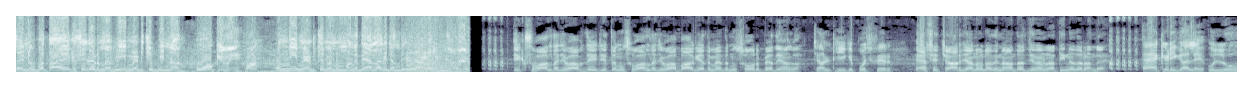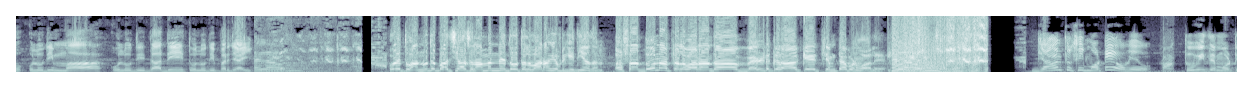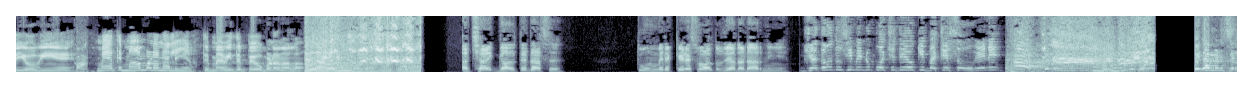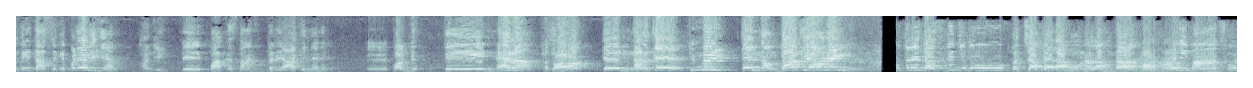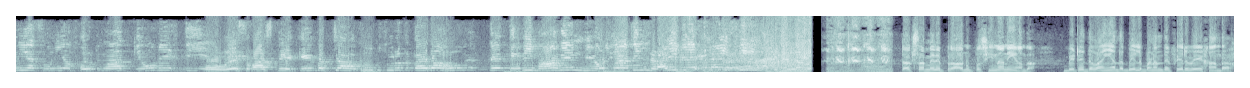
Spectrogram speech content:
ਤੈਨੂੰ ਪਤਾ ਇੱਕ ਸਿਗਰਟ ਮੈਂ 20 ਮਿੰਟ ਚ ਪੀਣਾ ਉਹ ਕਿਵੇਂ? 19 ਮਿੰਟ ਤੇ ਮੈਨੂੰ ਮੰਗਦਿਆਂ ਲੱਗ ਜਾਂਦੇ। ਇੱਕ ਸਵਾਲ ਦਾ ਜਵਾਬ ਦੇ ਜੇ ਤੈਨੂੰ ਸਵਾਲ ਦਾ ਜਵਾਬ ਆ ਗਿਆ ਤੇ ਮੈਂ ਤੈਨੂੰ 100 ਰੁਪਏ ਦੇਵਾਂਗਾ। ਚੱਲ ਠੀਕ ਹੈ ਪੁੱਛ ਫਿਰ। ਐਸੇ ਚਾਰ ਜਾਨਵਰਾਂ ਦੇ ਨਾਂ ਦੱਸ ਜਿਨ੍ਹਾਂ ਨੂੰ ਰਾਤੀ ਨਜ਼ਰ ਆਉਂਦਾ ਹੈ। ਇਹ ਕਿਹੜੀ ਗੱਲ ਹੈ? ਉੱਲੂ ਉੱਲੂ ਦੀ ਮਾਂ ਉੱਲੂ ਦੀ ਦਾਦੀ ਤੇ ਉੱਲੂ ਦੀ ਭਰਜਾਈ। ਓਏ ਤੁਹਾਨੂੰ ਤੇ ਬਾਦਸ਼ਾਹ ਸਲਾਮਨ ਨੇ ਦੋ ਤਲਵਾਰਾਂ ਗਿਫਟ ਕੀਤੀਆਂ ਸਨ। ਅਸਾਂ ਦੋਨਾਂ ਤਲਵਾਰਾਂ ਦਾ ਵੈਲਡ ਕਰਾ ਕੇ ਚਿਮਟਾ ਬਣਵਾ ਲਿਆ। ਜਾਨ ਤੁਸੀਂ ਮੋਟੇ ਹੋ ਗਏ ਹੋ। ਤੂੰ ਵੀ ਤੇ ਮੋਟੀ ਹੋ ਗਈ ਏ। ਮੈਂ ਤੇ ਮਾਂ ਬਣਨ ਵਾਲੀ ਆ। ਤੇ ਮੈਂ ਵੀ ਤੇ ਪਿਓ ਬਣਨ ਵਾਲਾ। ਅੱਛਾ ਇੱਕ ਗੱਲ ਤੇ ਦੱਸ। ਤੂੰ ਮੇਰੇ ਕਿਹੜੇ ਸਵਾਲ ਤੋਂ ਜ਼ਿਆਦਾ ਡਰਨੀ ਏ? ਜਦੋਂ ਤੁਸੀਂ ਮੈਨੂੰ ਪੁੱਛਦੇ ਹੋ ਕਿ ਬੱਚੇ ਸੋ ਗਏ ਨੇ। ਬੇਟਾ ਮੈਨੂੰ ਸਿਰਫ ਇਹ ਦੱਸ ਕੇ ਪੜਿਆ ਲਿਖਿਆ। ਹਾਂਜੀ। ਤੇ ਪਾਕਿਸਤਾਨ ਚ ਦਰਿਆ ਕਿੰਨੇ ਨੇ? ਪੰਜ। ਤੇ ਨਹਿਰਾਂ ਹਜ਼ਾਰਾਂ। ਤੇ ਨਲਕੇ। ਕਿੰਨੇ ਹੀ? ਤੇ ਨਹਾਉਂਦਾ ਕਿਉਂ ਨਹੀਂ? ਉਤਰੇ ਦੱਸ ਕੇ ਜਦੋਂ ਬੱਚਾ ਪੈਦਾ ਹੋਣ ਵਾਲਾ ਹੁੰਦਾ ਉਹਦੀ ਮਾਂ ਸੋਹਣੀਆਂ ਸੋਹਣੀਆਂ ਫੋਟੋਆਂ ਕਿਉਂ ਵੇਖਦੀ ਏ? ਉਹ ਇਸ ਵਾਸਤੇ ਕਿ ਬੱਚਾ ਖੂਬਸੂਰਤ ਪੈਦਾ ਹੋਵੇ। ਤੇ ਤੇਰੀ ਮਾਂ ਨੇ ਨਿਓਲੀਆਂ ਦੀ ਲੜਾਈ ਵੇਖ ਲਈ ਸੀ। ਡਾਕਟਰ ਸਾਹਿਬ ਮੇਰੇ ਭਰਾ ਨੂੰ ਪਸੀਨਾ ਨਹੀਂ ਆਉਂਦਾ। ਬੇਟੇ ਦਵਾਈਆਂ ਦਾ ਬਿੱਲ ਬਣਨ ਤੇ ਫਿਰ ਵੇਖ ਆਂਦਾ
